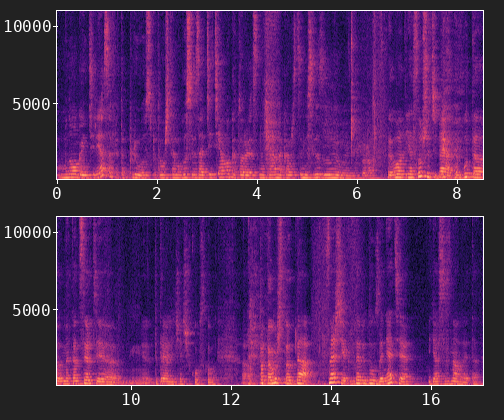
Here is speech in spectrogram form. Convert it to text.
много интересов — это плюс, потому что я могу связать те темы, которые сначала кажутся несвязуемыми просто. Вот, я слушаю тебя, как будто на концерте э, Петра Ильича Чайковского. А, потому что, да, знаешь, я когда веду занятия, я осознала это —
